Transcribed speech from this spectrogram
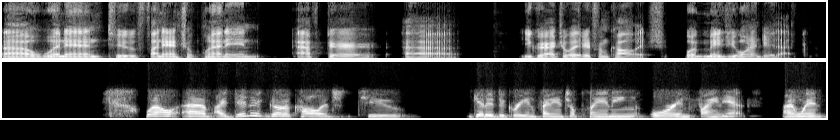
uh, went into financial planning after uh, you graduated from college. What made you want to do that? Well, um, I didn't go to college to get a degree in financial planning or in finance. I went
